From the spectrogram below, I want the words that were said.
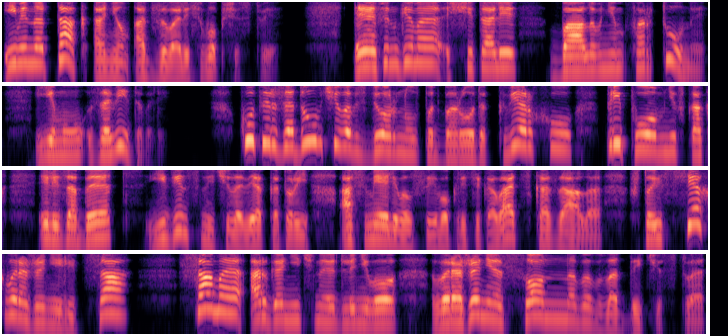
Именно так о нем отзывались в обществе. Эффингема считали баловнем фортуны, ему завидовали. Купер задумчиво вздернул подбородок кверху, припомнив, как Элизабет, единственный человек, который осмеливался его критиковать, сказала, что из всех выражений лица самое органичное для него выражение сонного владычества.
